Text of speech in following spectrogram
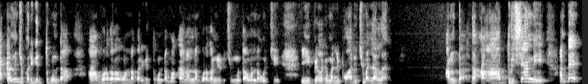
అక్కడి నుంచి పరిగెత్తుకుంటా ఆ బురదలో గుండా పరిగెత్తుకుంటా మొఖానన్న బురద నీరు చిమ్ముతా ఉండ వచ్చి ఈ పిల్లకి మళ్ళీ పాలిచ్చి మళ్ళీ వెళ్ళాలి. అంత ఆ- ఆ దృశ్యాన్ని అంటే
